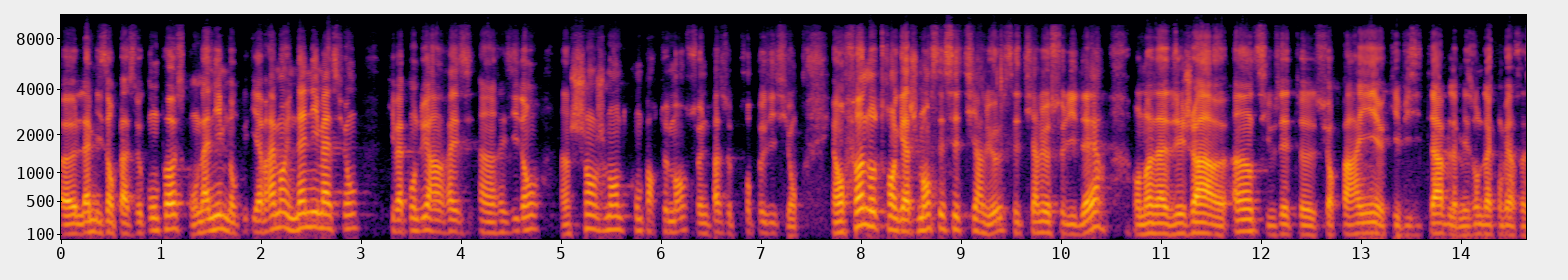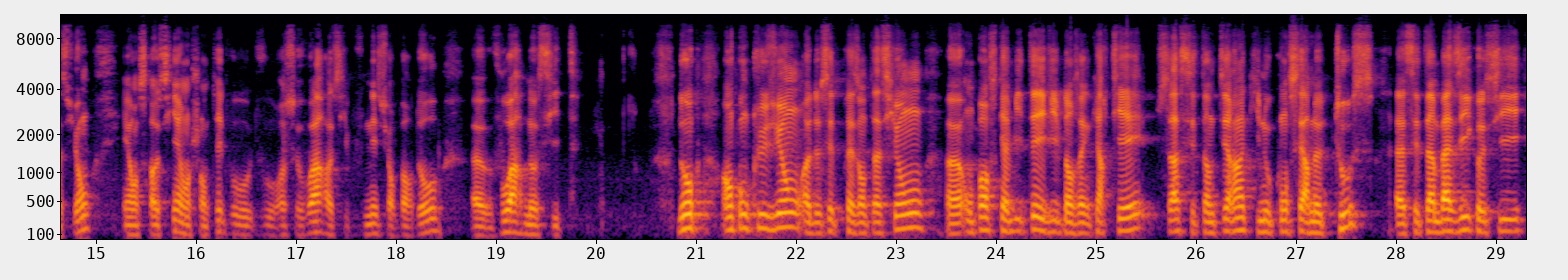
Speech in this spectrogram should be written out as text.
la mise en place de compost qu'on anime. Donc il y a vraiment une animation qui va conduire un, un résident un changement de comportement sur une base de proposition. Et enfin, notre engagement, c'est ces tiers-lieux, ces tiers-lieux solidaires. On en a déjà euh, un, si vous êtes euh, sur Paris, euh, qui est visitable, la Maison de la Conversation. Et on sera aussi enchanté de vous, de vous recevoir, si vous venez sur Bordeaux, voir nos sites. Donc, en conclusion de cette présentation, on pense qu'habiter et vivre dans un quartier, ça, c'est un terrain qui nous concerne tous. c'est un basique aussi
